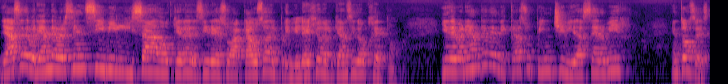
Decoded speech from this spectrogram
Ya se deberían de haber sensibilizado, quiere decir eso, a causa del privilegio del que han sido objeto. Y deberían de dedicar su pinche vida a servir. Entonces,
